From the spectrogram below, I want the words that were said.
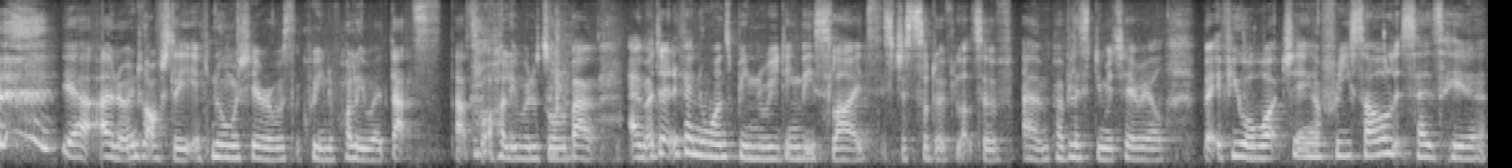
Yeah, I know. Obviously, if Norma Shearer was the queen of Hollywood, that's that's what Hollywood was all about. Um, I don't know if anyone's been reading these slides. It's just sort of lots of um, publicity material. But if you are watching A Free Soul, it says here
